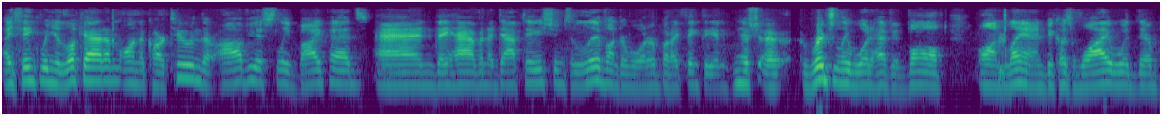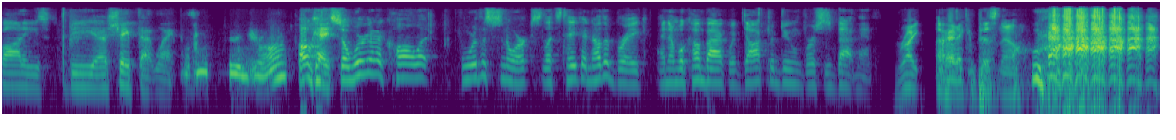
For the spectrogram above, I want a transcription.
I think when you look at them on the cartoon, they're obviously bipeds and they have an adaptation to live underwater. But I think they init- uh, originally would have evolved on land because why would their bodies be uh, shaped that way? Is he going to draw? Okay, so we're gonna call it for the Snorks. Let's take another break and then we'll come back with Doctor Doom versus Batman. Right. All right, I can piss now.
